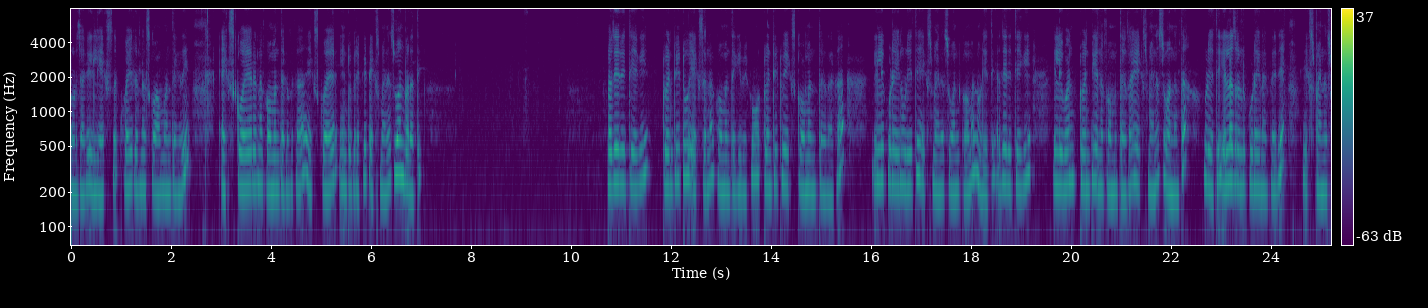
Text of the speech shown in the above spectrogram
ನೋಡಿದಾಗ ಇಲ್ಲಿ ಎಕ್ಸ್ ಸ್ಕ್ವೈರನ್ನು ಕಾಮನ್ ತೆಗೆದು ಎಕ್ಸ್ ಸ್ಕ್ವಯರನ್ನು ಕಾಮನ್ ತೆಗೆದಾಗ x square into bracket x minus one ಬರುತ್ತೆ. ಅದೇ ರೀತಿಯಾಗಿ ಟ್ವೆಂಟಿ ಟು ಎಕ್ಸನ್ನು ಕಾಮನ್ ತೆಗಿಬೇಕು. ಟ್ವೆಂಟಿ ಟು ಎಕ್ಸ್ ಕಾಮನ್ ತೆಗೆದಾಗ ಇಲ್ಲಿ ಕೂಡ ಏನು ಉಳಿಯುತ್ತೆ? ಎಕ್ಸ್ ಮೈನಸ್ ಒನ್ ಕಾಮನ್ ಉಳಿಯುತ್ತೆ. ಅದೇ ರೀತಿಯಾಗಿ ಇಲ್ಲಿ ಒನ್ ಟ್ವೆಂಟಿಯನ್ನು ಕಾಮನ್ ತೆಗೆದಾಗ ಎಕ್ಸ್ ಮೈನಸ್ ಒನ್ ಅಂತ ಉಳಿಯುತ್ತೆ. ಎಲ್ಲದರಲ್ಲೂ ಕೂಡ ಏನಾಗ್ತಾ ಇದೆ? ಎಕ್ಸ್ ಮೈನಸ್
